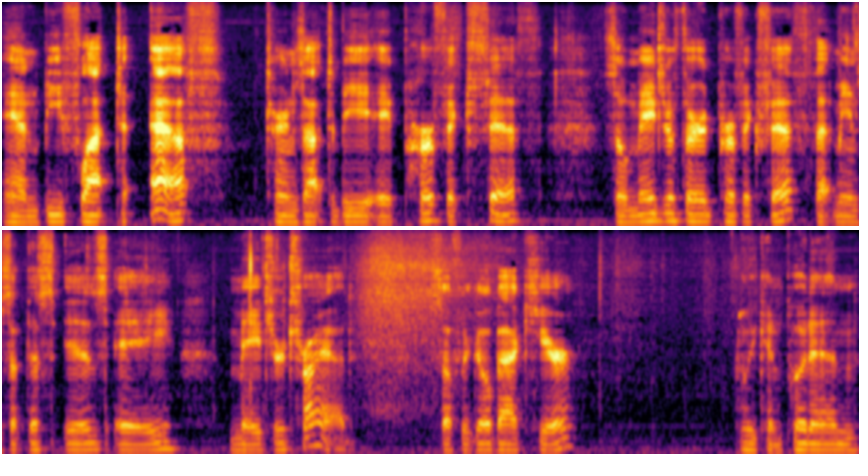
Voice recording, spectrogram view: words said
And B-flat to F turns out to be a perfect fifth. So major third, perfect fifth, that means that this is a major triad. So if we go back here, we can put in,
